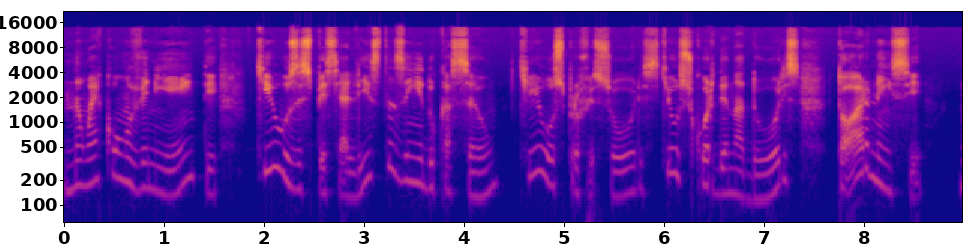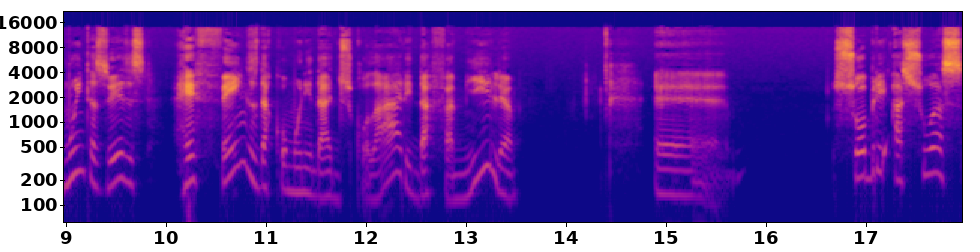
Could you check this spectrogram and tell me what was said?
não é conveniente que os especialistas em educação, que os professores, que os coordenadores tornem-se muitas vezes reféns da comunidade escolar e da família é, sobre as suas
